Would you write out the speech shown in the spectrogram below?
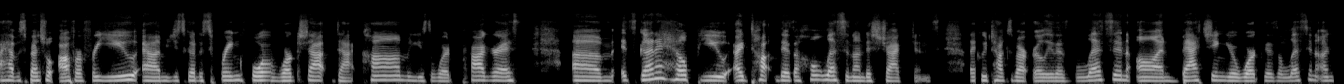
I have a special offer for you. Um, you just go to springforwardworkshop.com and use the word progress. Um, it's going to help you. I taught, there's a whole lesson on distractions. Like we talked about earlier, there's a lesson on batching your work. There's a lesson on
